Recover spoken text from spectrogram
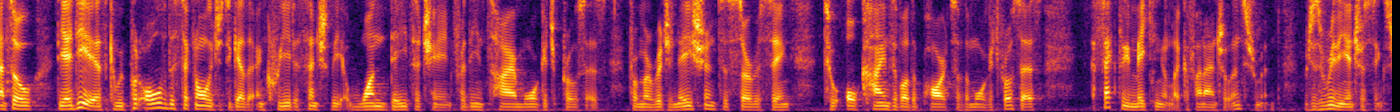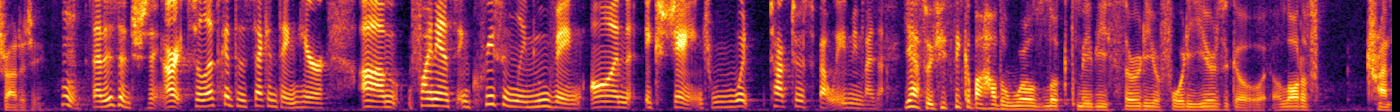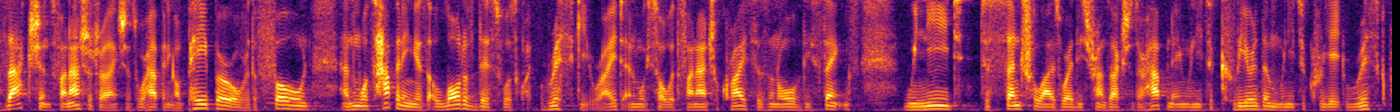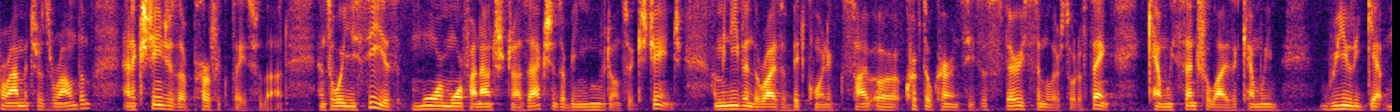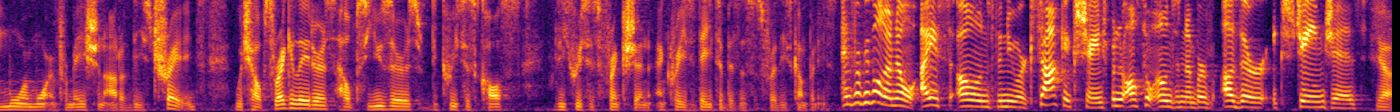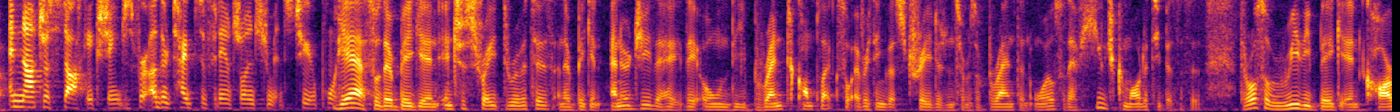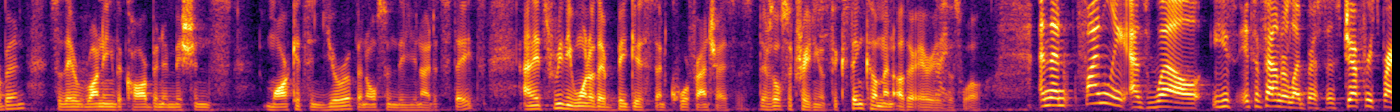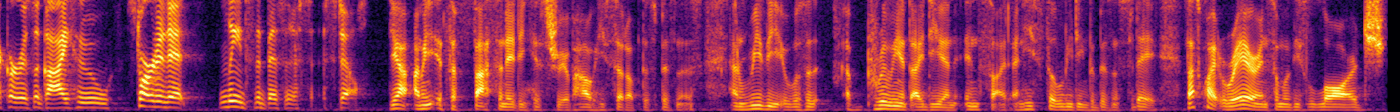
And so the idea is, can we put all of this technology together and create essentially a one data chain for the entire mortgage process, from origination to servicing to all kinds of other parts of the mortgage process, effectively making it like a financial instrument, which is a really interesting strategy. Hmm, that is interesting. All right, so let's get to the second thing here. Um, finance increasingly moving on exchange. What talk to us about what you mean by that? Yeah, so if you think about how the world looked maybe 30 or 40 years ago, a lot of transactions, financial transactions, were happening on paper, over the phone. And what's happening is a lot of this was quite risky, right? And we saw with the financial crisis and all of these things, we need to centralize where these transactions are happening. We need to clear them. We need to create risk parameters around them. And exchanges are a perfect place for that. And so what you see is more and more financial transactions are being moved onto exchange. I mean, even the rise of Bitcoin, or uh, cryptocurrencies, is a very similar sort of thing. Can we centralize it? Can we really get more and more information out of these trades, which helps regulators, helps users, decreases costs, decreases friction and creates data businesses for these companies. And for people to know, ICE owns the New York Stock Exchange, but it also owns a number of other exchanges yeah. and not just stock exchanges for other types of financial instruments, to your point. Yeah, so they're big in interest rate derivatives and they're big in energy. They, they own the Brent complex, so everything that's traded in terms of Brent and oil. So they have huge commodity businesses. They're also really big in carbon, so they're running the carbon emissions markets in Europe and also in the United States. And it's really one of their biggest and core franchises. There's also trading of fixed income and other areas right. as well. And then finally, as well, you, it's a founder led business. Jeffrey Sprecher is the guy who started it, leads the business still. Yeah, I mean, it's a fascinating history of how he set up this business. And really, it was a, a, brilliant idea and insight, and he's still leading the business today. That's quite rare in some of these large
